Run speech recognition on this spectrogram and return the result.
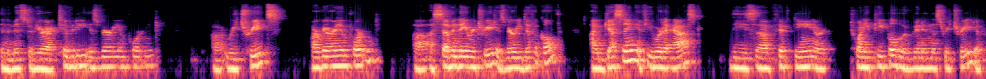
in the midst of your activity is very important. Uh, retreats are very important. Uh, a seven day retreat is very difficult. I'm guessing if you were to ask these uh, 15 or 20 people who have been in this retreat, if,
